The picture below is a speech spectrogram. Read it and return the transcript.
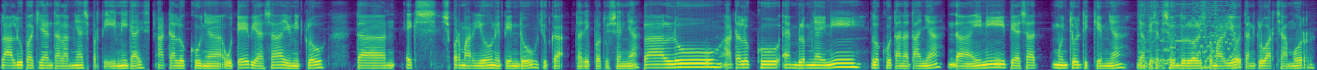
Lalu bagian dalamnya seperti ini guys. Ada logonya UT biasa Uniqlo dan X Super Mario Nintendo juga dari produsennya. Lalu ada logo emblemnya ini logo tanda tanya. Nah ini biasa muncul di gamenya yang biasa disundul oleh Super Mario dan keluar jamur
